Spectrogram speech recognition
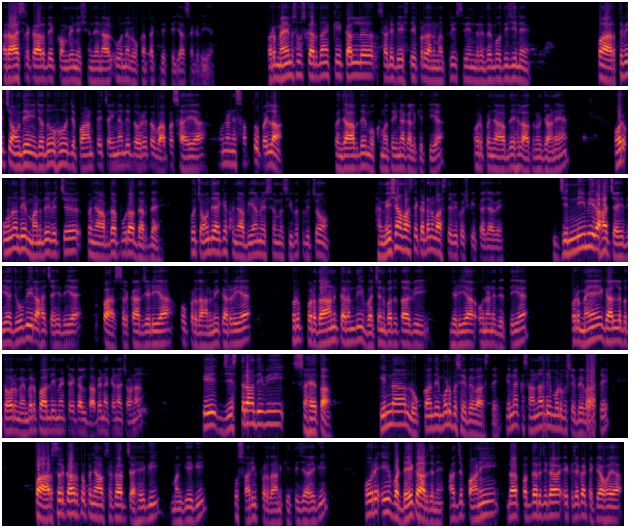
ਰਾਜ ਸਰਕਾਰ ਦੇ ਕੰਬੀਨੇਸ਼ਨ ਦੇ ਨਾਲ ਉਹਨਾਂ ਲੋਕਾਂ ਤੱਕ ਦਿੱਤੀ ਜਾ ਸਕਦੀ ਹੈ। ਔਰ ਮੈਂ ਮਹਿਸੂਸ ਕਰਦਾ ਕਿ ਕੱਲ ਸਾਡੇ ਦੇਸ਼ ਦੇ ਪ੍ਰਧਾਨ ਮੰਤਰੀ ਸ੍ਰੀ ਨਰਿੰਦਰ ਮੋਦੀ ਜੀ ਨੇ ਭਾਰਤ ਵਿੱਚ ਆਉਂਦੇ ਜਦੋਂ ਉਹ ਜਾਪਾਨ ਤੇ ਚਾਈਨਾ ਦੇ ਦੌਰੇ ਤੋਂ ਵਾਪਸ ਆਏ ਆ, ਉਹਨਾਂ ਨੇ ਸਭ ਤੋਂ ਪਹਿਲਾਂ ਪੰਜਾਬ ਦੇ ਮੁੱਖ ਮੰਤਰੀ ਨਾਲ ਗੱਲ ਕੀਤੀ ਆ ਔਰ ਪੰਜਾਬ ਦੇ ਹਾਲਾਤ ਨੂੰ ਜਾਣਿਆ। ਔਰ ਉਹਨਾਂ ਦੇ ਮਨ ਦੇ ਵਿੱਚ ਪੰਜਾਬ ਦਾ ਪੂਰਾ ਦਰਦ ਹੈ। ਉਹ ਚਾਹੁੰਦੇ ਆ ਕਿ ਪੰਜਾਬੀਆਂ ਨੂੰ ਇਸ ਮੁਸੀਬਤ ਵਿੱਚੋਂ ਹਮੇਸ਼ਾ ਵਾਸਤੇ ਕੱਢਣ ਵਾਸਤੇ ਵੀ ਕੁਝ ਕੀਤਾ ਜਾਵੇ। ਜਿੰਨੀ ਵੀ ਰਾਹ ਚਾਹੀਦੀ ਹੈ, ਜੋ ਵੀ ਰਾਹ ਚਾਹੀਦੀ ਹੈ ਭਾਰਤ ਸਰਕਾਰ ਜਿਹੜੀ ਆ, ਉਹ ਪ੍ਰਦਾਨ ਵੀ ਕਰ ਰਹੀ ਹੈ ਔਰ ਪ੍ਰਦਾਨ ਕਰਨ ਦੀ ਵਚਨਬੱਧਤਾ ਵੀ ਜਿਹੜੀ ਆ, ਉਹਨਾਂ ਨੇ ਦਿੱਤੀ ਹੈ। ਔਰ ਮੈਂ ਇਹ ਗੱਲ ਬਤੌਰ ਮੈਂਬਰ ਪਾਰਲੀਮੈਂਟ ਇਹ ਗੱਲ ਦਾਅਵੇ ਨਾਲ ਕਹਿਣਾ ਚਾਹਣਾ ਕਿ ਜਿਸ ਤਰ੍ਹਾਂ ਦੀ ਵੀ ਸਹਾਇਤਾ ਇਹਨਾਂ ਲੋਕਾਂ ਦੇ ਮੁੜ ਵਸੇਬੇ ਵਾਸਤੇ ਇਹਨਾਂ ਕਿਸਾਨਾਂ ਦੇ ਮੁੜ ਵਸੇਬੇ ਵਾਸਤੇ ਭਾਰਤ ਸਰਕਾਰ ਤੋਂ ਪੰਜਾਬ ਸਰਕਾਰ ਚਾਹੇਗੀ, ਮੰਗੇਗੀ, ਉਹ ਸਾਰੀ ਪ੍ਰਦਾਨ ਕੀਤੀ ਜਾਵੇਗੀ ਔਰ ਇਹ ਵੱਡੇ ਕਾਰਜ ਨੇ। ਅੱਜ ਪਾਣੀ ਦਾ ਪੱਧਰ ਜਿਹੜਾ ਇੱਕ ਜਗ੍ਹਾ ਟਿਕਿਆ ਹੋਇਆ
